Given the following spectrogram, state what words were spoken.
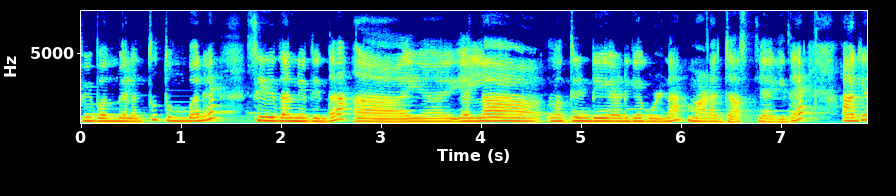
ಪಿ ಬಂದಮೇಲಂತೂ ತುಂಬಾ ಸಿರಿಧಾನ್ಯದಿಂದ ಎಲ್ಲ ತಿಂಡಿ ಅಡುಗೆಗಳ್ನ ಮಾಡೋದು ಜಾಸ್ತಿ ಆಗಿದೆ. ಹಾಗೆ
